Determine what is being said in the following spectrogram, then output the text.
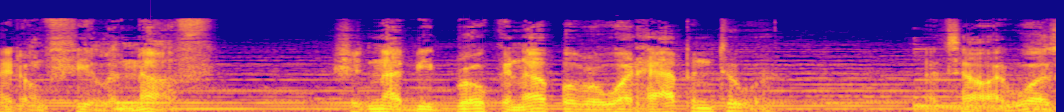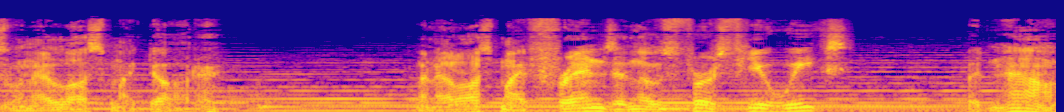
I don't feel enough. Shouldn't I be broken up over what happened to her? That's how I was when I lost my daughter. When I lost my friends in those first few weeks. But now,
